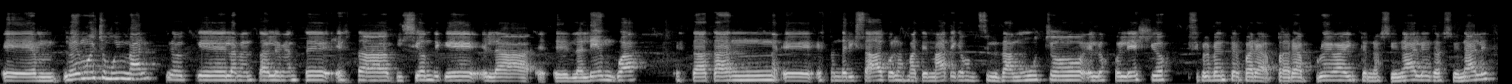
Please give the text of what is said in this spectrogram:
Eh, lo hemos hecho muy mal, creo que lamentablemente esta visión de que la, eh, la lengua está tan eh, estandarizada con las matemáticas, donde se le da mucho en los colegios, simplemente para, para pruebas internacionales, nacionales,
